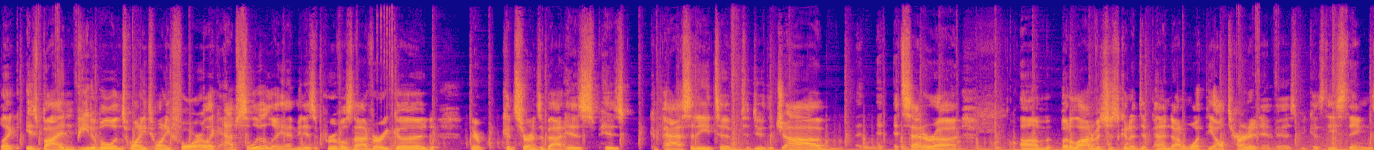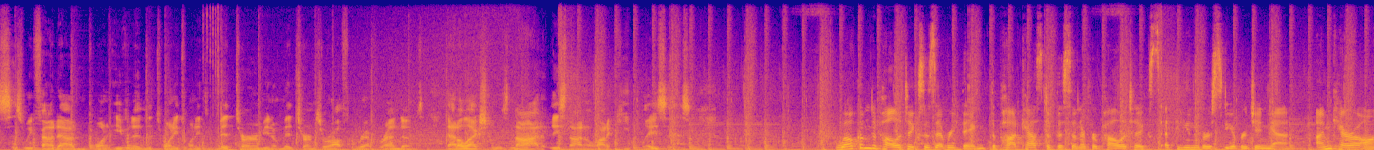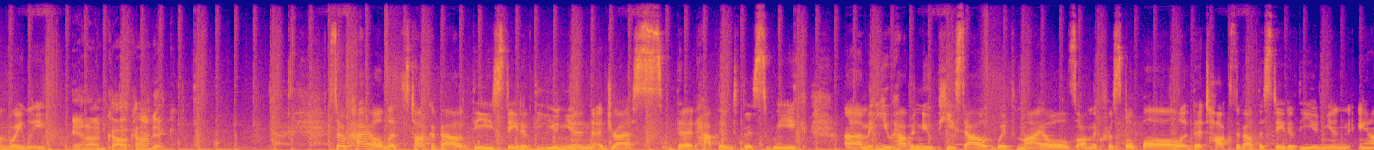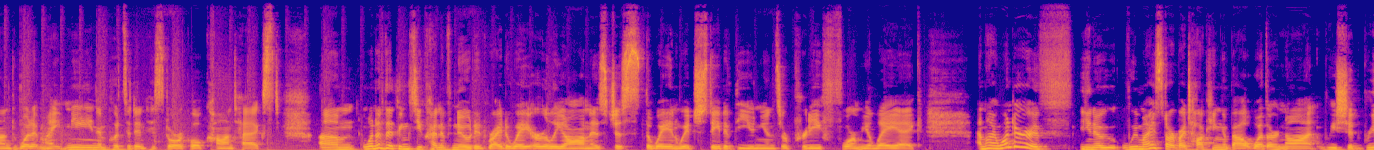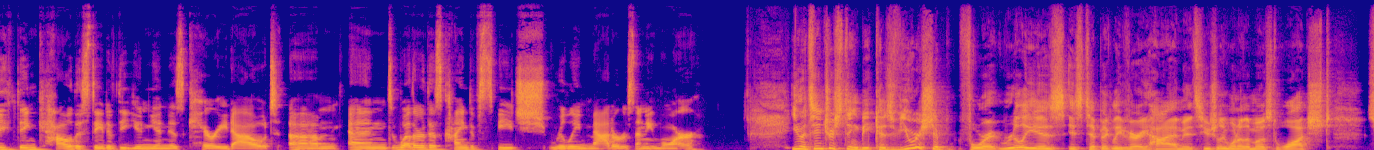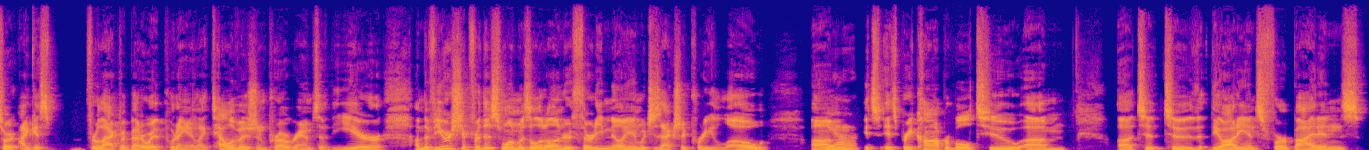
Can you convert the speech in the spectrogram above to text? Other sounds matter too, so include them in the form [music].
like is Biden beatable in 2024? Like absolutely. I mean, his approval's not very good. There are concerns about his his capacity to to do the job, et cetera. Um, but a lot of it's just going to depend on what the alternative is, because these things, as we found out in 20, even in the 2022 midterm, you know, midterms are often referendums. That election was not, at least not in a lot of key places. Welcome to Politics is Everything, the podcast of the Center for Politics at the University of Virginia. I'm Carah Ong Whaley. And I'm Kyle Kondik. So, Kyle, let's talk about the State of the Union address that happened this week. Um, you have a new piece out with Miles on the crystal ball that talks about the State of the Union and what it might mean and puts it in historical context. Um, one of the things you kind of noted right away early on is just the way in which State of the Unions are pretty formulaic. And I wonder if, you know, we might start by talking about whether or not we should rethink how the State of the Union is carried out um, and whether this kind of speech really matters anymore. You know, it's interesting because viewership for it really is is typically very high. I mean, it's usually one of the most watched sort of, I guess, for lack of a better way of putting it, like television programs of the year. Um, the viewership for this one was a little under 30 million, which is actually pretty low. Um, yeah. It's it's pretty comparable to um, uh, to to the audience for Biden's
